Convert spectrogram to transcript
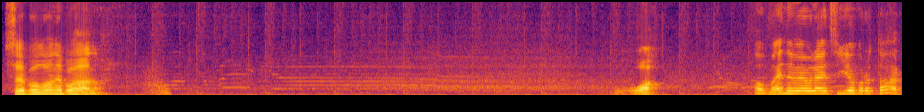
Це було непогано. О! А в мене, виявляється, є воротар.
